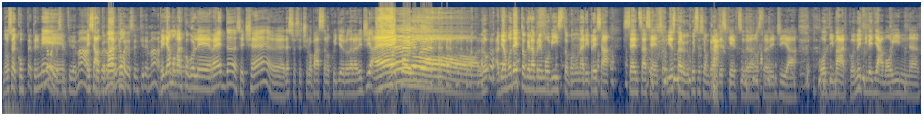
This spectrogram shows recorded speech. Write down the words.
Non lo so, comp- per me... Io voglio sentire Marco, Esatto, però, Marco... io voglio sentire Marco. Vediamo Marco con le red, se c'è. Eh, adesso se ce lo passano qui dietro dalla regia. Eh, Eccolo! Lo- abbiamo detto che l'avremmo visto con una ripresa senza senso. Io spero che questo sia un grande scherzo della nostra regia o di Marco. Noi ti vediamo in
